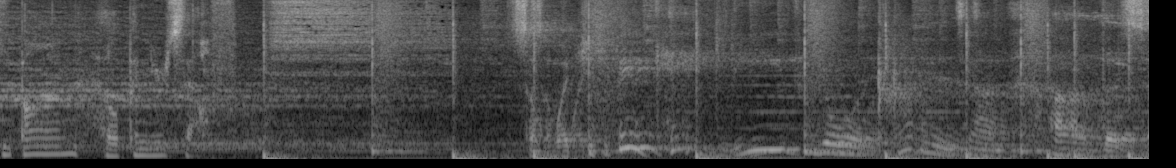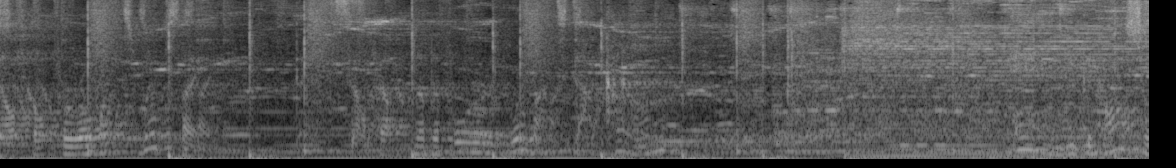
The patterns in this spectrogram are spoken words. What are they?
keep on helping yourself. So, what you think? Your comments on uh, the Self Help for Robots website. That's self-help number four robots.com. And you can also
